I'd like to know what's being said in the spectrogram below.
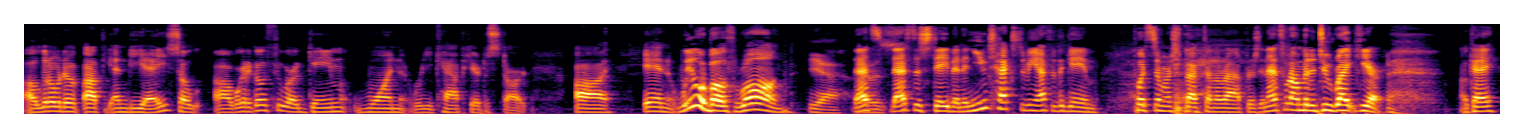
a little bit about the NBA. So uh, we're gonna go through our game one recap here to start. Uh, and we were both wrong. Yeah. That's was- that's the statement. And you texted me after the game, put some respect on the Raptors, and that's what I'm gonna do right here. Okay,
